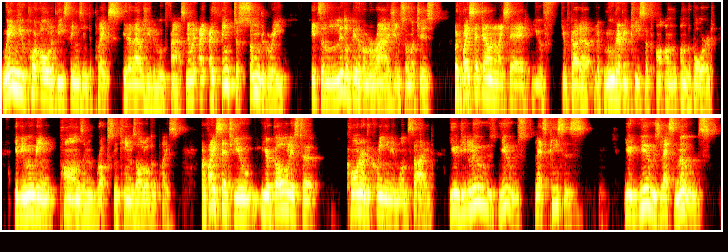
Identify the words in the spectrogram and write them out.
When you put all of these things into place, it allows you to move fast. Now, I, I think to some degree, it's a little bit of a mirage in so much as look if i sat down and i said you've you've got to like move every piece of on on the board you'd be moving pawns and rooks and kings all over the place but if i said to you your goal is to corner the queen in one side you'd lose use less pieces you'd use less moves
